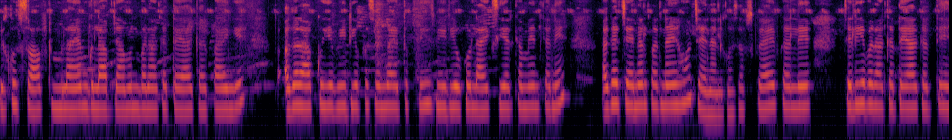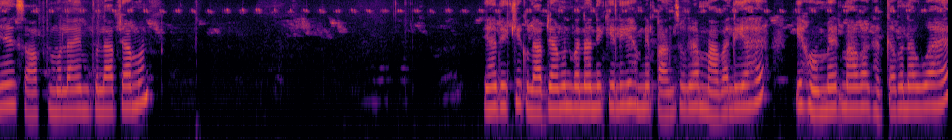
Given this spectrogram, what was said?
बिल्कुल सॉफ्ट मुलायम गुलाब जामुन बनाकर तैयार कर पाएँगे। तो अगर आपको ये वीडियो पसंद आए तो प्लीज़ वीडियो को लाइक, शेयर, कमेंट करें। अगर चैनल पर नए हों, चैनल को सब्सक्राइब कर लें। चलिए बनाकर तैयार करते हैं सॉफ्ट मुलायम गुलाब जामुन। यहाँ देखिए गुलाब जामुन बनाने के लिए हमने 500 ग्राम मावा लिया है। ये होममेड मावा घर का बना हुआ है।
